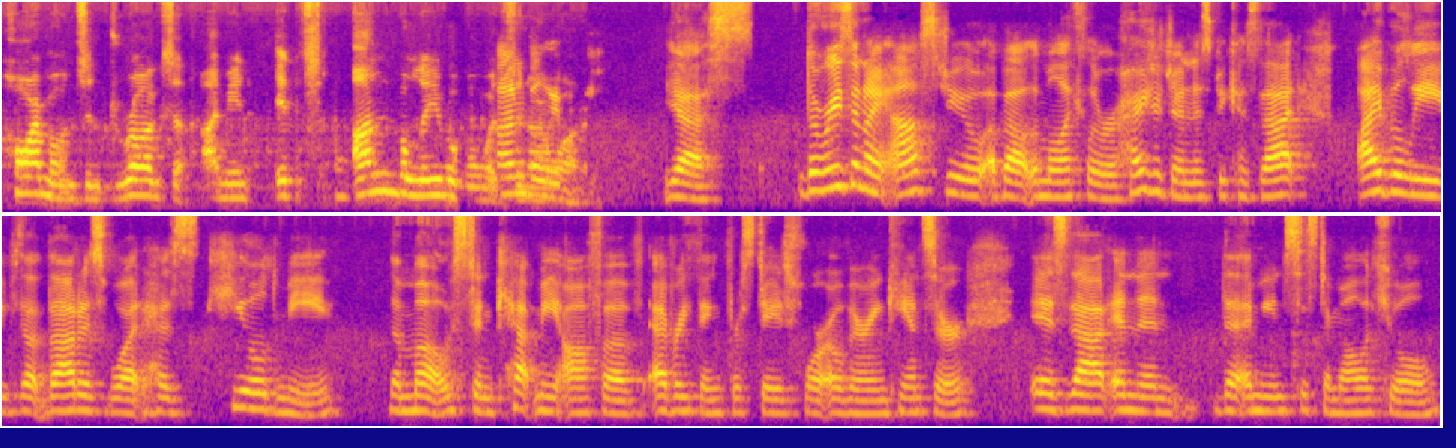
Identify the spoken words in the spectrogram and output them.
hormones and drugs. And I mean, it's unbelievable what's unbelievable. in our water. Yes. The reason I asked you about the molecular hydrogen is because that I believe that that is what has healed me the most and kept me off of everything for stage four ovarian cancer is that and then the immune system molecule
